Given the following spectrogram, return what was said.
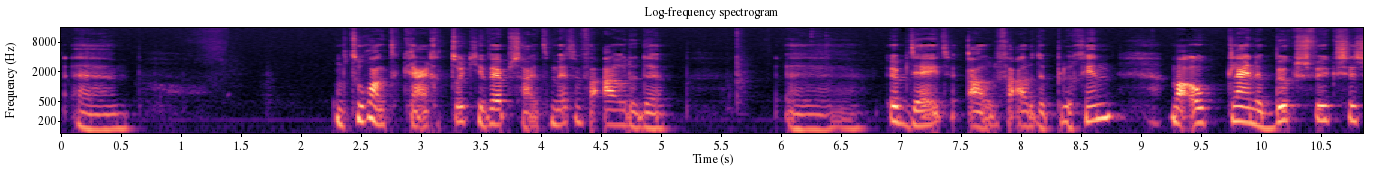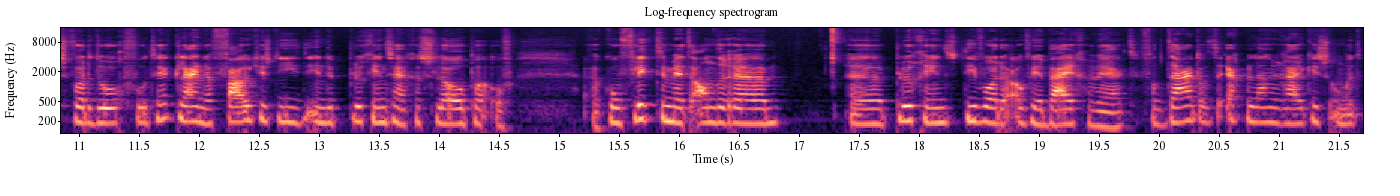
ehm, om toegang te krijgen tot je website met een verouderde update, oude, verouderde plugin. Maar ook kleine bugsfixes worden doorgevoerd. Hè? Kleine foutjes die in de plugin zijn geslopen. Of uh, conflicten met andere uh, plugins, die worden ook weer bijgewerkt. Vandaar dat het echt belangrijk is om het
